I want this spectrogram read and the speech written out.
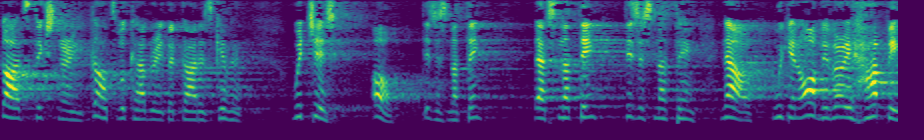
God's dictionary, God's vocabulary that God has given, which is, oh, this is nothing. That's nothing. This is nothing. Now, we can all be very happy.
